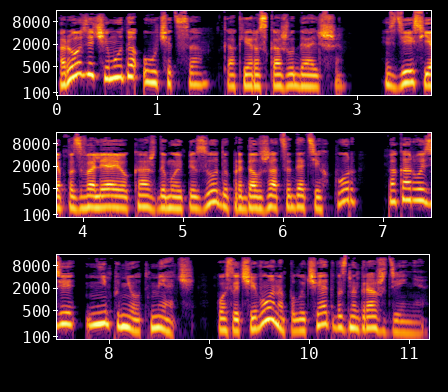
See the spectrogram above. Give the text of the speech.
Рози чему-то учится, как я расскажу дальше. Здесь я позволяю каждому эпизоду продолжаться до тех пор, пока Рози не пнет мяч, после чего она получает вознаграждение.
